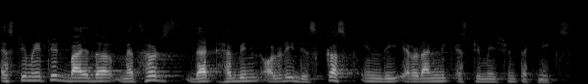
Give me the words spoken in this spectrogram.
estimated by the methods that have been already discussed in the aerodynamic estimation techniques.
